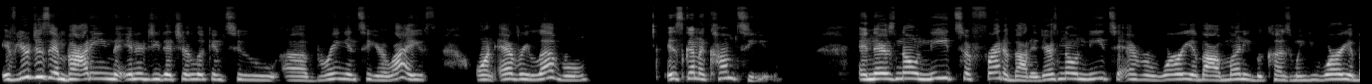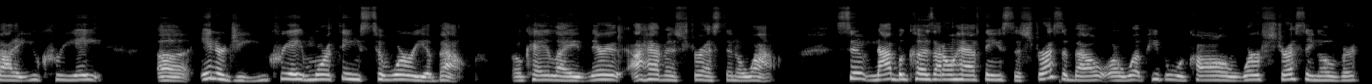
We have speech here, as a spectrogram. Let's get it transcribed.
if you're just embodying the energy that you're looking to uh, bring into your life on every level, it's going to come to you. And there's no need to fret about it. There's no need to ever worry about money because when you worry about it, you create uh energy. You create more things to worry about. Okay? Like there I haven't stressed in a while. So not because I don't have things to stress about or what people would call worth stressing over.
